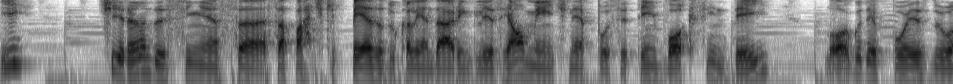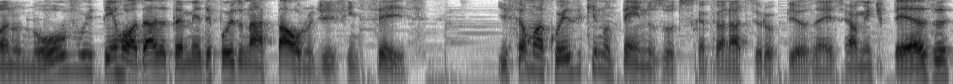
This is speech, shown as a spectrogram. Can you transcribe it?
E tirando assim essa, essa parte que pesa do calendário inglês realmente, né? Pô, você tem Boxing Day logo depois do Ano Novo e tem rodada também depois do Natal, no dia 26. Isso é uma coisa que não tem nos outros campeonatos europeus, né? Isso realmente pesa.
